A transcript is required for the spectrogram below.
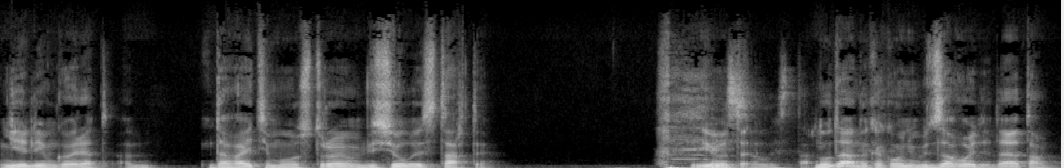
Или им говорят, давайте мы устроим веселые старты. И вот, ну да, на каком-нибудь заводе, да, там.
